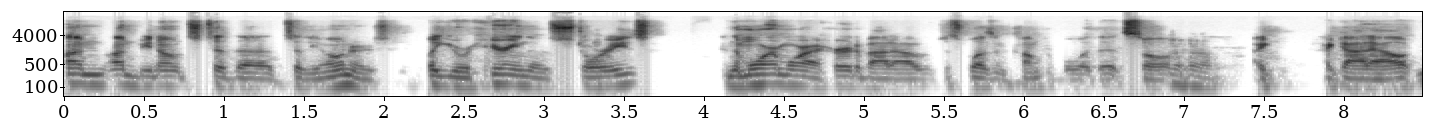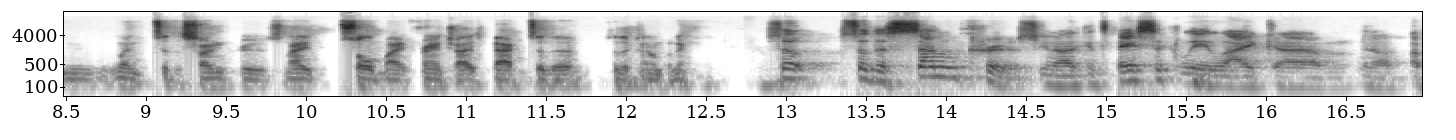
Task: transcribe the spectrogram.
un, unbeknownst to the to the owners, but you were hearing those stories. And the more and more I heard about it, I just wasn't comfortable with it. So mm-hmm. I, I got out and went to the SunCruz and I sold my franchise back to the to the company. So so the SunCruz, you know, it's basically like um, you know a,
